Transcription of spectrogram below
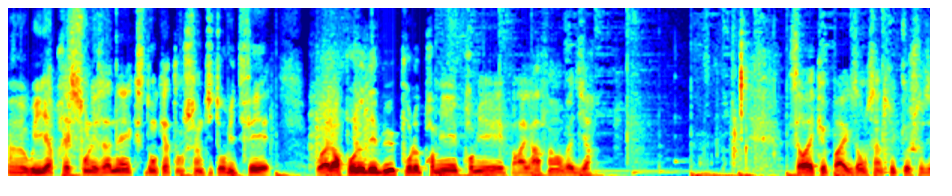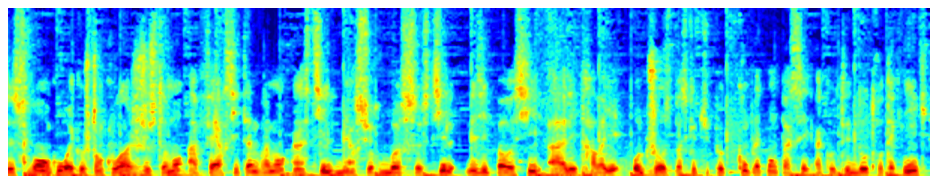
Euh, oui, après ce sont les annexes. Donc attends, je fais un petit tour vite fait. Ouais, alors pour le début, pour le premier, premier paragraphe, hein, on va dire. C'est vrai que par exemple, c'est un truc que je faisais souvent en cours et que je t'encourage justement à faire. Si tu aimes vraiment un style, bien sûr, bosse ce style. N'hésite pas aussi à aller travailler autre chose parce que tu peux complètement passer à côté d'autres techniques,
